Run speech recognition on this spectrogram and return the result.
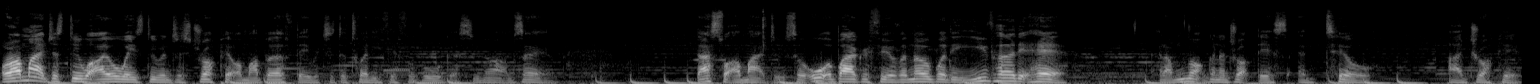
Or I might just do what I always do and just drop it on my birthday, which is the 25th of August. You know what I'm saying? That's what I might do. So, autobiography of a nobody. You've heard it here. And I'm not going to drop this until I drop it.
